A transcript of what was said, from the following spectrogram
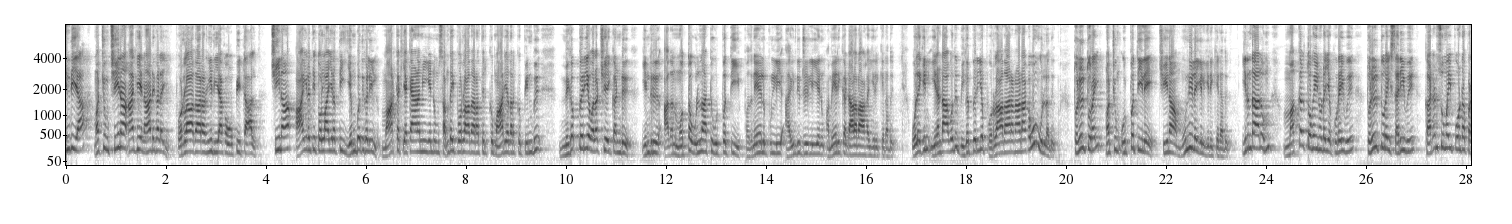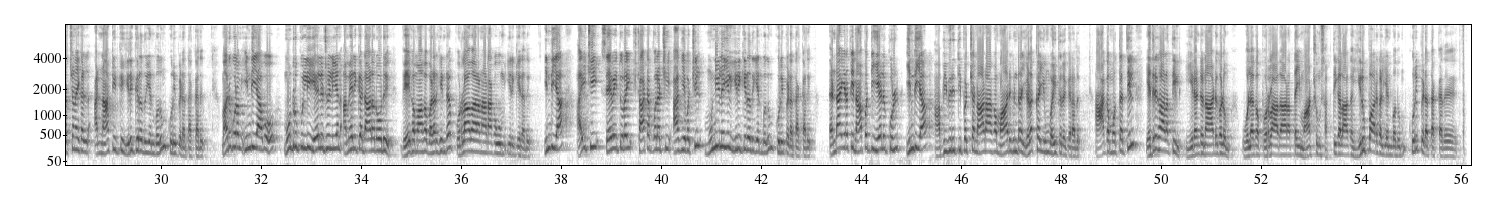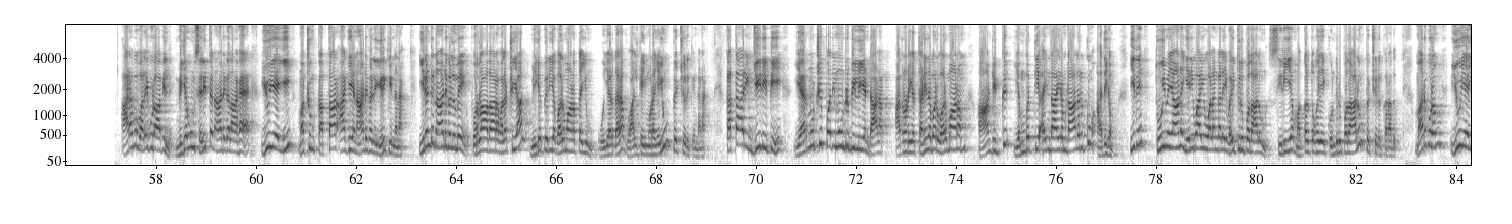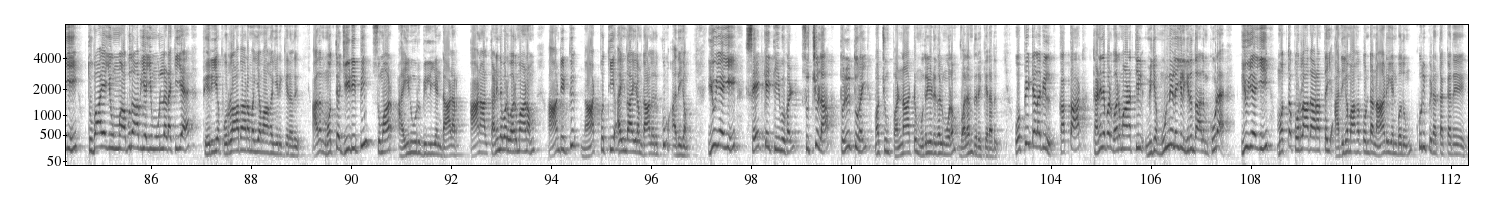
India மற்றும் சீனா ஆகிய நாடுகளை பொருளாதார ரீதியாக ஒப்பிட்டால் சீனா ஆயிரத்தி தொள்ளாயிரத்தி எண்பதுகளில் மார்க்கெட் எக்கானமி என்னும் சந்தை பொருளாதாரத்திற்கு மாறியதற்கு பின்பு மிகப்பெரிய வளர்ச்சியை கண்டு இன்று அதன் மொத்த உள்நாட்டு உற்பத்தி பதினேழு புள்ளி ஐந்து டிரில்லியன் அமெரிக்க டாலராக இருக்கிறது. உலகின் இரண்டாவது மிகப்பெரிய பொருளாதார நாடாகவும் உள்ளது. தொழில்துறை மற்றும் உற்பத்தியிலே சீனா முன்னிலையில் இருக்கிறது. இருந்தாலும் மக்கள் தொகையினுடைய குறைவு தொழில்துறை சரிவு கடன் சுமை போன்ற பிரச்சனைகள் அந்நாட்டிற்கு இருக்கிறது என்பதும் குறிப்பிடத்தக்கது. மறுபுறம் இந்தியாவோ மூன்று புள்ளி ஏழு ட்ரில்லியன் அமெரிக்க டாலரோடு வேகமாக வளர்கின்ற பொருளாதார நாடாகவும் இருக்கிறது. இந்தியா ஐடி சேவைத்துறை ஸ்டார்ட் அப் வளர்ச்சி ஆகியவற்றில் முன்னிலையில் இருக்கிறது என்பதும் குறிப்பிடத்தக்கது. ரெண்டாயிரத்தி நாற்பத்தி ஏழுக்குள் இந்தியா அபிவிருத்தி பெற்ற நாடாக மாறுகின்ற இலக்கையும் வைத்திருக்கிறது. ஆக மொத்தத்தில் எதிர்காலத்தில் இரண்டு நாடுகளும் உலக பொருளாதாரத்தை மாற்றும் சக்திகளாக இருப்பார்கள் என்பதும் குறிப்பிடத்தக்கது. அரபு வளைகுடாவில் மிகவும் செழித்த நாடுகளாக யுஏஇ மற்றும் கத்தார் ஆகிய நாடுகள் இருக்கின்றன. இரண்டு நாடுகளுமே பொருளாதார வளர்ச்சியால் மிகப்பெரிய வருமானத்தையும் உயர்தர வாழ்க்கை முறையையும் பெற்றிருக்கின்றன. கத்தாரின் ஜிடிபி இருநூற்றி பதிமூன்று பில்லியன் டாலர். அதனுடைய தனிநபர் வருமானம் ஆண்டிற்கு எண்பத்தி ஐந்தாயிரம் டாலருக்கும் அதிகம். இது தூய்மையான எரிவாயு வளங்களை வைத்திருப்பதாலும் சிறிய மக்கள் தொகையை கொண்டிருப்பதாலும் பெற்றிருக்கிறது. மறுபுறம் யுஏஇ துபாயையும் அபுதாபியையும் உள்ளடக்கிய பெரிய பொருளாதார மையமாக இருக்கிறது. அதன் மொத்த ஜிடிபி சுமார் ஐநூறு பில்லியன் டாலர். ஆனால் தனிநபர் வருமானம் ஆண்டிற்கு நாற்பத்தி ஐந்தாயிரம் டாலருக்கும் அதிகம். யுஏஇ செயற்கை தீவுகள் சுற்றுலா தொழில்துறை மற்றும் பன்னாட்டு முதலீடுகள் மூலம் வளர்ந்திருக்கிறது. ஒப்பீட்டளவில் கத்தார் தனிநபர் வருமானத்தில் மிக முன்னிலையில் இருந்தாலும் கூட யுஏஇ மொத்த பொருளாதாரத்தை அதிகமாக கொண்ட நாடு என்பதும் குறிப்பிடத்தக்கது.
